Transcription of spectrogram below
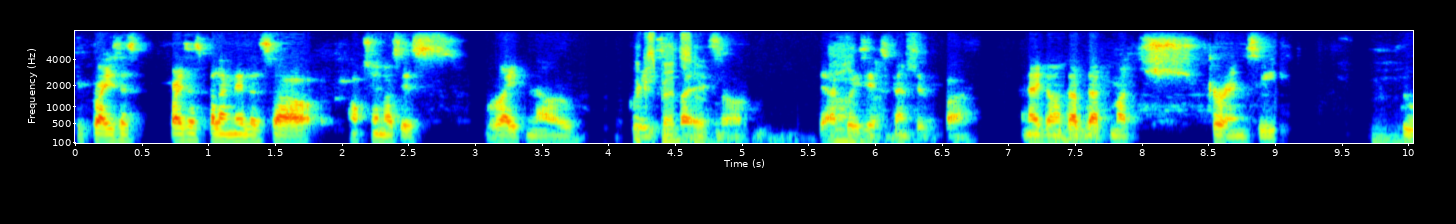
the prices prices pa lang nila sa auction house is right now crazy pa. Expensive. So yeah, Ah. crazy expensive pa. And I don't have that much currency Mm. to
